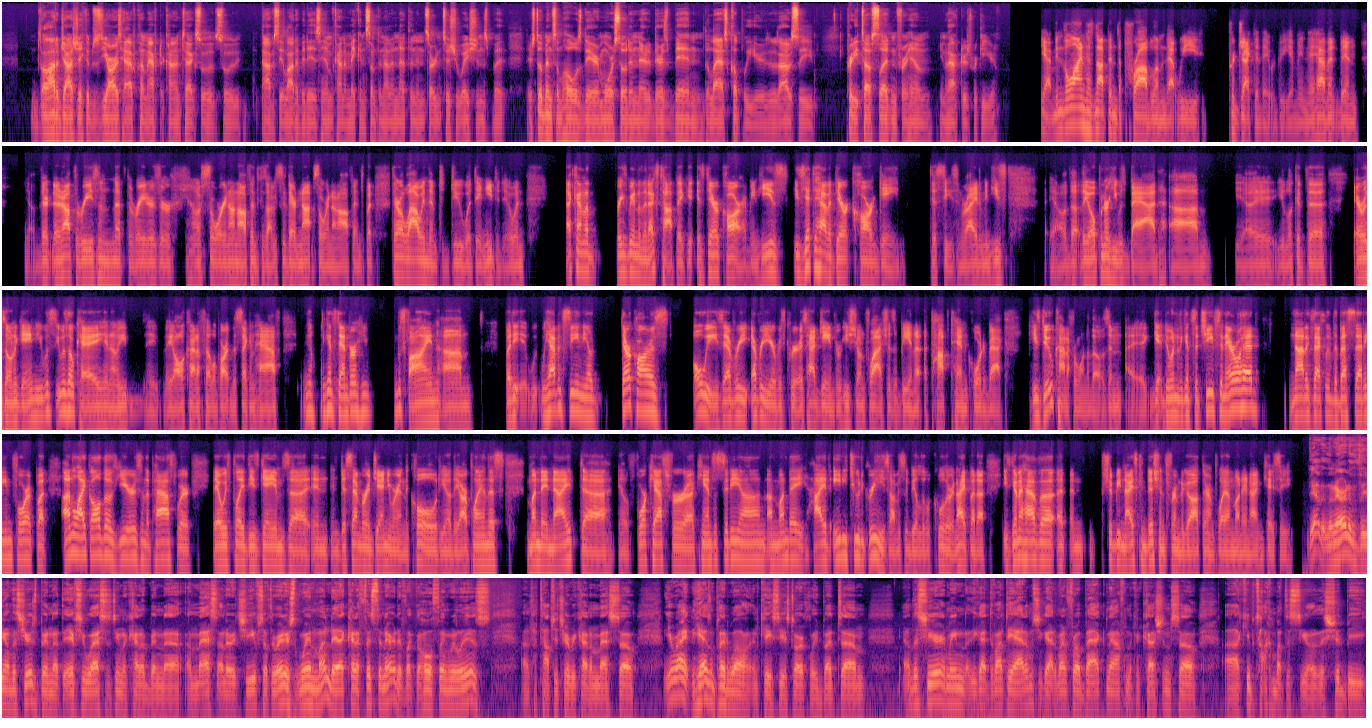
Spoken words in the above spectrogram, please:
a lot of Josh Jacobs' yards have come after contact. So, so obviously a lot of it is him kind of making something out of nothing in certain situations, but there's still been some holes there more so than there, there's been the last couple years. It was obviously pretty tough sledding for him, you know, after his rookie year. Yeah. I mean, the line has not been the problem that we projected they would be. I mean, they haven't been you know, they're they're not the reason that the Raiders are, you know, soaring on offense because obviously they're not soaring on offense, but they're allowing them to do what they need to do. And that kind of brings me into the next topic is Derek Carr. I mean, he's he's yet to have a Derek Carr game this season, right? I mean, he's you know, the the opener he was bad. Um, yeah, you look at the Arizona game, he was he was okay. You know, he they, they all kind of fell apart in the second half. You know, against Denver, he was fine. Um, but we haven't seen, you know, Derek Carr has always every every year of his career has had games where he's shown flashes of being a, a top ten quarterback. He's due kind of for one of those, and uh, get doing it against the Chiefs in Arrowhead not exactly the best setting for it. But unlike all those years in the past where they always played these games uh, in in December and January in the cold, you know, they are playing this Monday night. Uh, you know, forecast for uh, Kansas City on on Monday, high of 82 degrees. Obviously, be a little cooler at night, but uh, he's going to have a, a, should be nice conditions for him to go out there and play on Monday night in KC. Yeah, the, the narrative you know this year's been that the AFC West has you know kind of been uh, a mess, underachieved. So if the Raiders win Monday, that kind of fits the narrative. Like the whole thing really is a topsy turvy kind of mess. So you're right. He hasn't played well in KC historically, but um, you know, this year, I mean, you got Davante Adams, you got Renfrow back now from the concussion. So uh, I keep talking about this. You know, this should be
